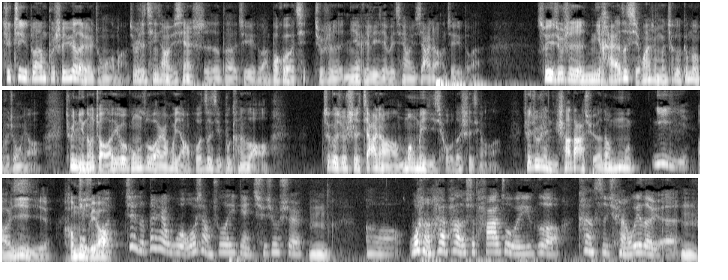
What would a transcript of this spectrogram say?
就这一端不是越来越重了吗？就是倾向于现实的这一端，包括倾就是你也可以理解为倾向于家长这一端。所以就是你孩子喜欢什么，这个根本不重要，就是你能找到一个工作，然后养活自己不啃老，这个就是家长梦寐以求的事情了。这就是你上大学的目意义呃意义和目标。这个，但是我我想说的一点，其实就是，嗯呃，我很害怕的是，他作为一个看似权威的人，嗯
